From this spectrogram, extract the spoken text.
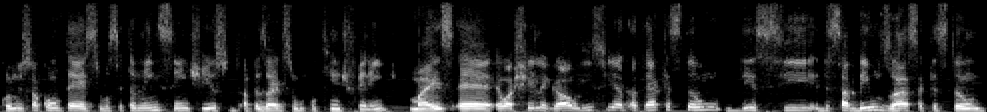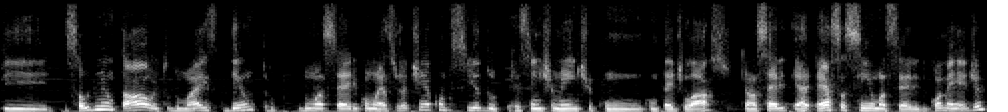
quando isso acontece, você também sente isso, apesar de ser um pouquinho diferente. Mas é, eu achei legal isso e até a questão desse, de saber usar essa questão de, de saúde mental e tudo mais dentro de uma série como essa. Já tinha acontecido recentemente com, com Ted Lasso, que é uma série, é, essa sim é uma série de comédia,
